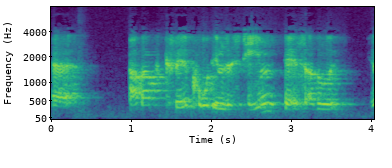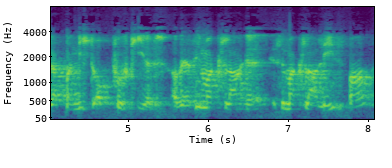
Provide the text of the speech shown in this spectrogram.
äh, ABAP-Quellcode im System, der ist also, wie sagt man, nicht obfuskiert. Also er ist immer klar, er ist immer klar lesbar.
